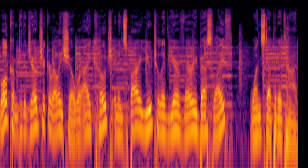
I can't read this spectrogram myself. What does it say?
Welcome to the Joe Ciccarelli Show, where I coach and inspire you to live your very best life one step at a time.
